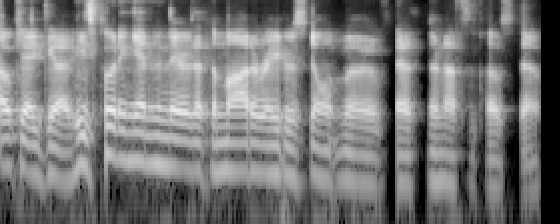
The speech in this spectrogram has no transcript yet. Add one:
Okay, good. He's putting it in there that the moderators don't move. That they're not supposed to.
